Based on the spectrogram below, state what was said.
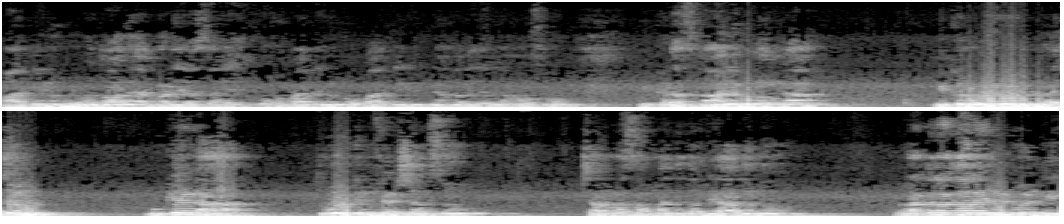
పార్టీలు ప్రభుత్వాలు ఏర్పాటు చేస్తాయి ఒక పార్టీ ఇంకో పార్టీ నిందలు జరిగిన అవసరం. ఇక్కడ స్థానికులంగా ఇక్కడ ఉన్నటువంటి ప్రజలు ముఖ్యంగా థ్రోట్ ఇన్ఫెక్షన్స్ చర్మ సంబంధిత వ్యాధులు రకరకాలైనటువంటి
